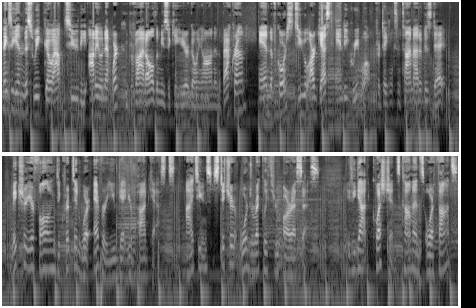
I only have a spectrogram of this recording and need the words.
Thanks again this week go out to the Audio Network, who provide all the music you hear going on in the background, and of course to our guest Andy Greenwald for taking some time out of his day. Make sure you're following Decrypted wherever you get your podcasts iTunes, Stitcher, or directly through RSS. If you got questions, comments, or thoughts,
